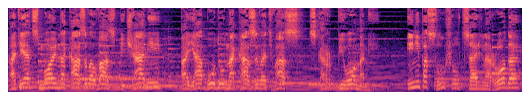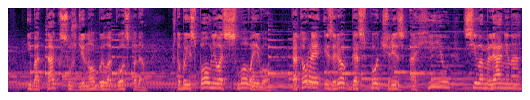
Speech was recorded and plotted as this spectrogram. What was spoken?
Отец мой наказывал вас бичами, а я буду наказывать вас скорпионами. И не послушал царь народа, ибо так суждено было Господом, чтобы исполнилось слово его, которое изрек Господь через Ахию, силамлянина,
